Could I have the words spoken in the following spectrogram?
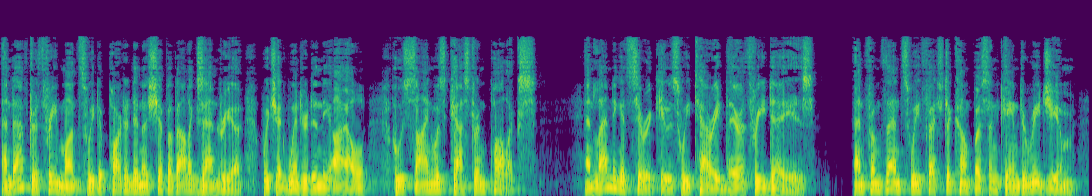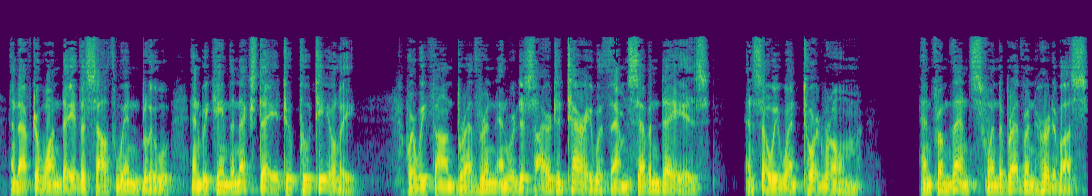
And after three months we departed in a ship of Alexandria, which had wintered in the isle, whose sign was Castor and Pollux. And landing at Syracuse, we tarried there three days. And from thence we fetched a compass and came to Rhegium. And after one day the south wind blew, and we came the next day to Puteoli, where we found brethren and were desired to tarry with them seven days. And so we went toward Rome. And from thence, when the brethren heard of us,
